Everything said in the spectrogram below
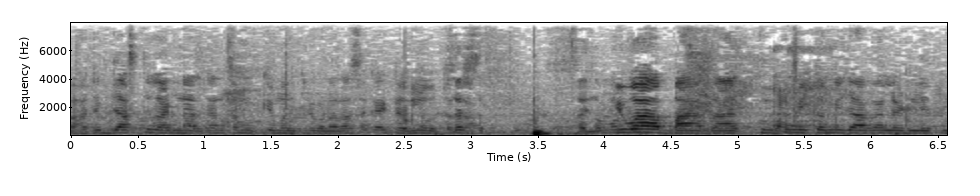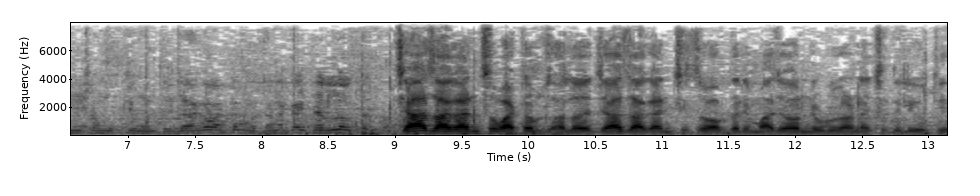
भाजप जास्त लढणार त्यांचा मुख्यमंत्री होणार असं काही ठरलं होतं? किंवा तुम्ही कमी जागा लढले तुमचा मुख्यमंत्री जागा वाटप होताना काही ठरलं होतं? ज्या जागांचं वाटप झालं ज्या जागांची जबाबदारी माझ्यावर निवडून आणण्याची दिली होती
